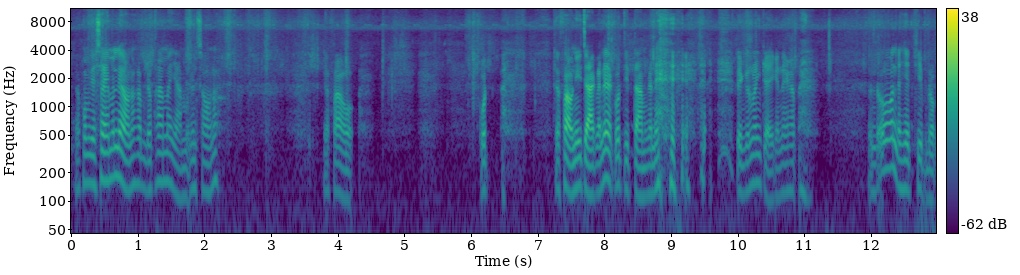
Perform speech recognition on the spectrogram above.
เดี๋ยวผมจะใส่มันแล้วนะครับ เดี๋ยวพามายามมาเป็นเสาเนาะจะเฝ้า กดจะเฝ้านี้จากกันเนี่ยกดติดตามกันเนี่ยเป็นกำลังใจกันนะครับโดนๆแต่เฮ็ดคลิปดอก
